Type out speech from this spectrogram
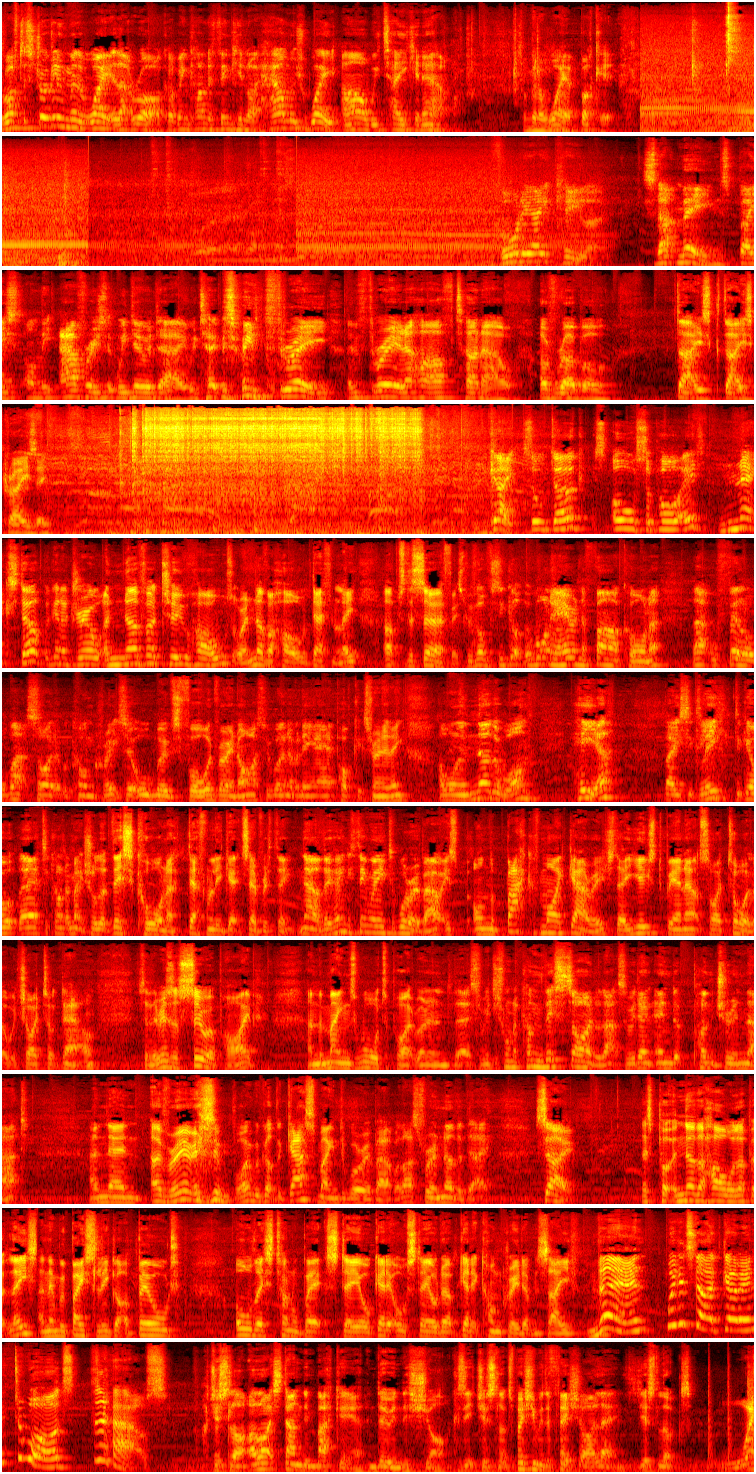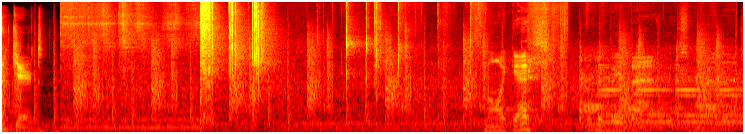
So after struggling with the weight of that rock, I've been kind of thinking like, how much weight are we taking out? So I'm going to weigh a bucket. Forty-eight kilo. So that means, based on the average that we do a day, we take between three and three and a half ton out of rubble. That is that is crazy. Okay, it's all dug, it's all supported. Next up, we're going to drill another two holes, or another hole definitely, up to the surface. We've obviously got the one here in the far corner. That will fill all that side up with concrete, so it all moves forward, very nice. We won't have any air pockets or anything. I want another one here, basically, to go up there to kind of make sure that this corner definitely gets everything. Now, the only thing we need to worry about is on the back of my garage, there used to be an outside toilet, which I took down. So there is a sewer pipe and the mains water pipe running under there. So we just want to come this side of that so we don't end up puncturing that. And then over here at some point we've got the gas main to worry about, but that's for another day. So let's put another hole up at least, and then we've basically got to build all this tunnel bit steel, get it all steeled up, get it concrete up and safe. Then we can start going towards the house. I just like I like standing back here and doing this shot because it just looks, especially with the fisheye lens, it just looks wicked. My guess, probably about somewhere there.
